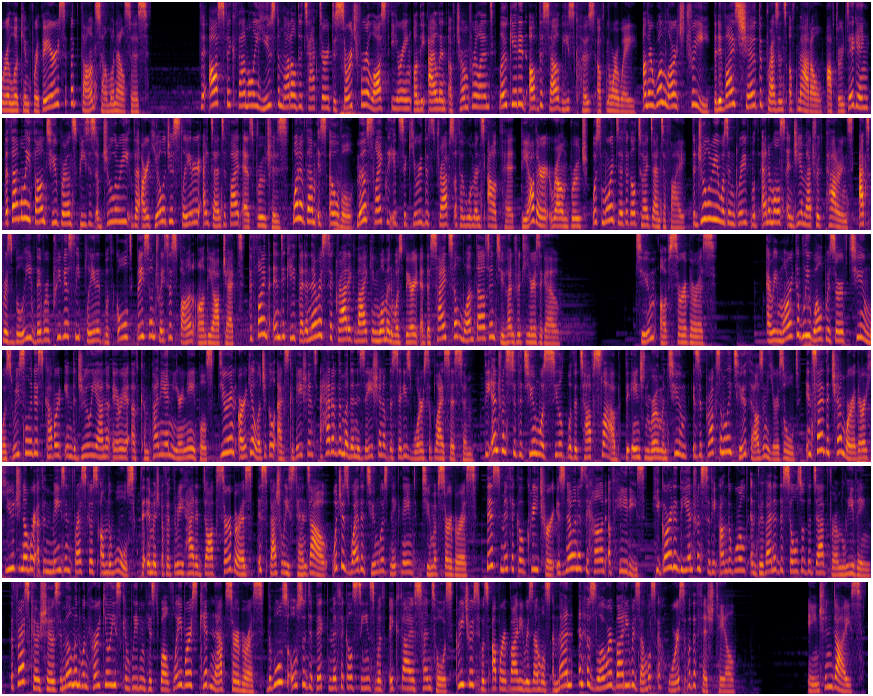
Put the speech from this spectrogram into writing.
were looking for theirs but found someone else's. The Osvik family used a metal detector to search for a lost earring on the island of Jomfruland, located off the southeast coast of Norway. Under one large tree, the device showed the presence of metal. After digging, the family found two bronze pieces of jewelry that archaeologists later identified as brooches. One of them is oval, most likely it secured the straps of a woman's outfit. The other, round brooch, was more difficult to identify. The jewelry was engraved with animals and geometric patterns. Experts believe they were previously plated with gold based on traces found on the objects. The find indicates that an aristocratic Viking woman was buried at the site some 1,200 years ago. Tomb of Cerberus a remarkably well-preserved tomb was recently discovered in the Giugliano area of Campania near Naples during archaeological excavations ahead of the modernization of the city's water supply system. The entrance to the tomb was sealed with a tough slab. The ancient Roman tomb is approximately 2000 years old. Inside the chamber, there are a huge number of amazing frescoes on the walls. The image of a three-headed dog Cerberus especially stands out, which is why the tomb was nicknamed Tomb of Cerberus. This mythical creature is known as the Hound of Hades. He guarded the entrance to the underworld and prevented the souls of the dead from leaving. The fresco shows the moment when Hercules, completing his 12 labors, kidnapped Cerberus. The walls also depict mythical scenes with ichthyocentaurs, creatures whose upper body resembles a man and whose lower body resembles a horse with a fish tail. Ancient Dice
